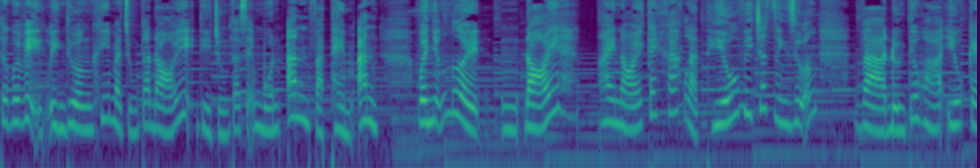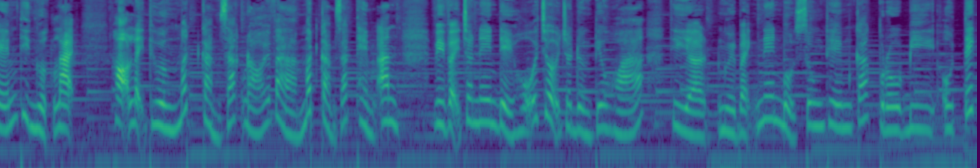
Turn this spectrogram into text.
Thưa quý vị, bình thường khi mà chúng ta đói thì chúng ta sẽ muốn ăn và thèm ăn. Với những người ừ, đói hay nói cách khác là thiếu vi chất dinh dưỡng và đường tiêu hóa yếu kém thì ngược lại, họ lại thường mất cảm giác đói và mất cảm giác thèm ăn. Vì vậy cho nên để hỗ trợ cho đường tiêu hóa thì ờ, người bệnh nên bổ sung thêm các probiotic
